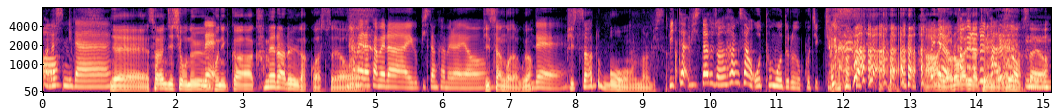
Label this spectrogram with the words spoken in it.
반갑습니다. 예, 서현진 씨 오늘 네. 보니까 카메라를 갖고 왔어요. 카메라, 카메라. 이거 비싼 카메라예요. 비싼 거라고요? 네. 비싸도 뭐 얼마나 비싸? 비타, 비싸도 저는 항상 auto mode로 놓고 찍죠. 아, 여러 가지가 되는 다룰 수 거예요. 없어요. 음.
